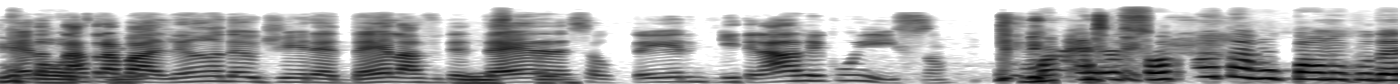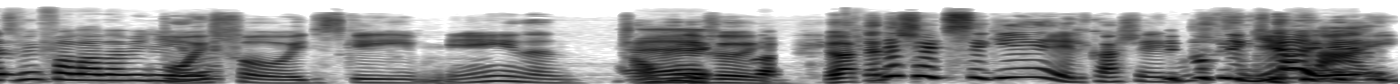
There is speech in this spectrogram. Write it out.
Ela tá Ótimo. trabalhando, aí o dinheiro é dela, a vida é Isso. dela, ela é solteira, ninguém tem nada a ver com isso. Mas era só que eu tava um pau no cu deles vir falar da menina. Foi, foi. Diz que, menina, É, Horrível. Eu até deixei de seguir ele, que eu achei ele muito seguia ele?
